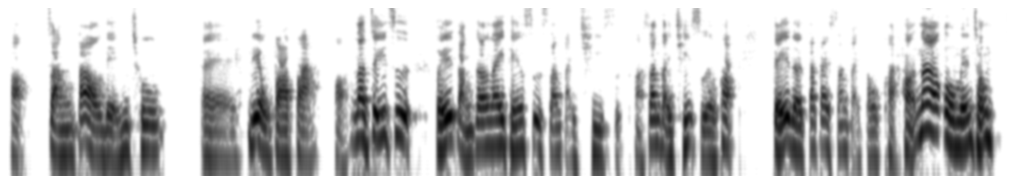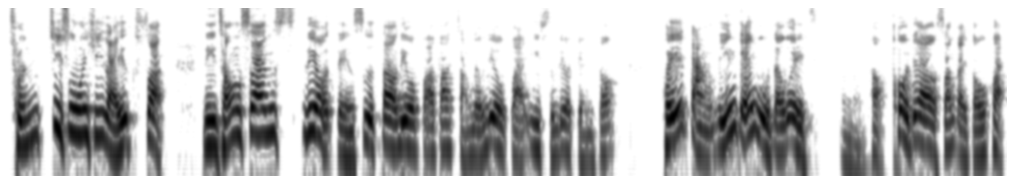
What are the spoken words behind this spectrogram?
好涨到年初，诶六八八，哦，那这一次回档到那一天是三百七十，啊，三百七十的话跌了大概三百多块，好，那我们从纯技术分析来算，你从三十六点四到六八八，涨了六百一十六点多，回档零点五的位置。嗯，好，扣掉三百多块，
